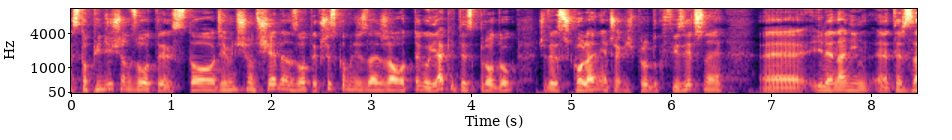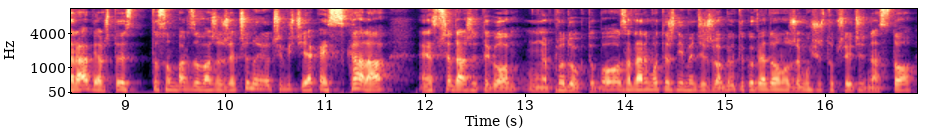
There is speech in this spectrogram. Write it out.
150 zł, 197 zł. Wszystko będzie zależało od tego, jaki to jest produkt, czy to jest szkolenie, czy jakiś produkt fizyczny, e, ile na nim e, też zarabiasz. To, jest, to są bardzo ważne rzeczy. No i oczywiście, jaka jest skala e, sprzedaży tego mm, produktu, bo za darmo też nie będziesz robił, tylko wiadomo, że musisz to przeliczyć na 100,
